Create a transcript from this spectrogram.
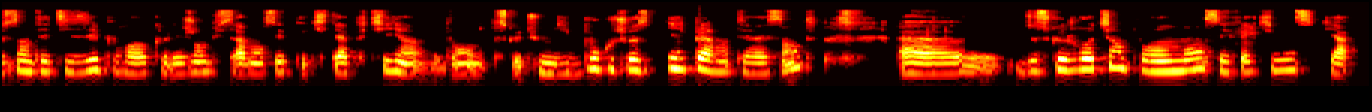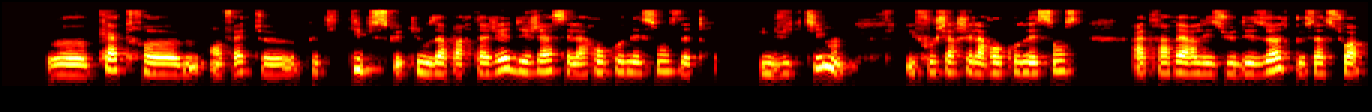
synthétiser pour euh, que les gens puissent avancer petit à petit, hein, parce que tu me dis beaucoup de choses hyper intéressantes. Euh, de ce que je retiens pour le moment, c'est effectivement qu'il y a euh, quatre en fait petits tips que tu nous as partagés. Déjà, c'est la reconnaissance d'être une victime. Il faut chercher la reconnaissance à travers les yeux des autres, que ça soit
